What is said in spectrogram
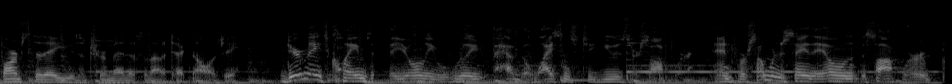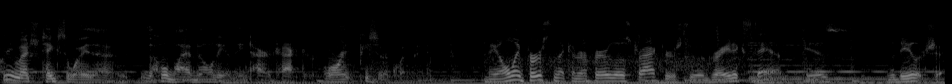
Farms today use a tremendous amount of technology. DeerMates claims that you only really have the license to use their software. And for someone to say they own the software pretty much takes away the, the whole viability of the entire tractor or piece of equipment. The only person that can repair those tractors to a great extent is the dealership.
